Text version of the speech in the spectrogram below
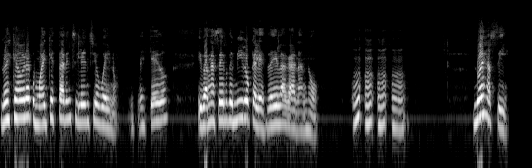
no es que ahora como hay que estar en silencio, bueno, me quedo y van a hacer de mí lo que les dé la gana. No. Mm, mm, mm, no es así.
